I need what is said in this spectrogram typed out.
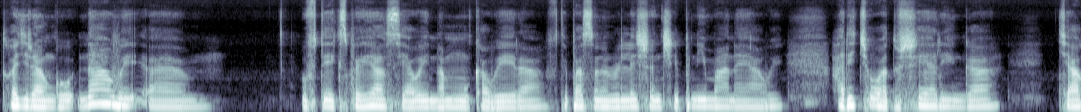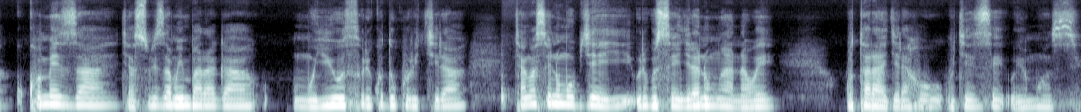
Twagira ngo nawe um, ufite experience yawe na mwuka wera ufite personal relationship n'imana yawe hari icyo wadusharinga cyakomeza cyasubizamo imbaraga mu youth uri kudukurikira cyangwa se n'umubyeyi uri gusengera n'umwana we utaragera aho ugeze uyu munsi.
